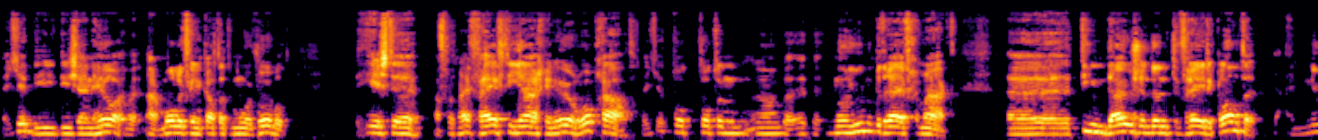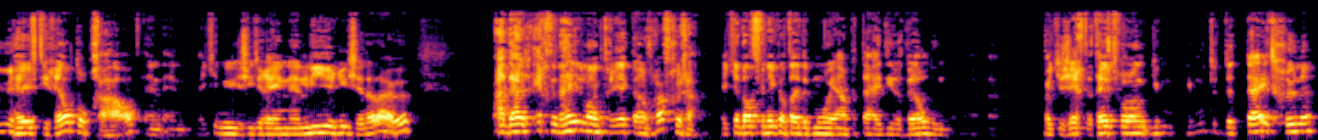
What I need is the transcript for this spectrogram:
Weet je, die, die zijn heel... Nou, Molly vind ik altijd een mooi voorbeeld. De eerste, nou, volgens mij 15 jaar geen euro opgehaald. Weet je, tot, tot een uh, miljoenenbedrijf gemaakt. Uh, tienduizenden tevreden klanten. Ja, en nu heeft hij geld opgehaald. En, en weet je, nu is iedereen uh, lyrisch en dat. Maar daar is echt een heel lang traject aan vooraf gegaan. Weet je, dat vind ik altijd het mooie aan partijen die dat wel doen. Uh, wat je zegt, het heeft gewoon, je, je moet de tijd gunnen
